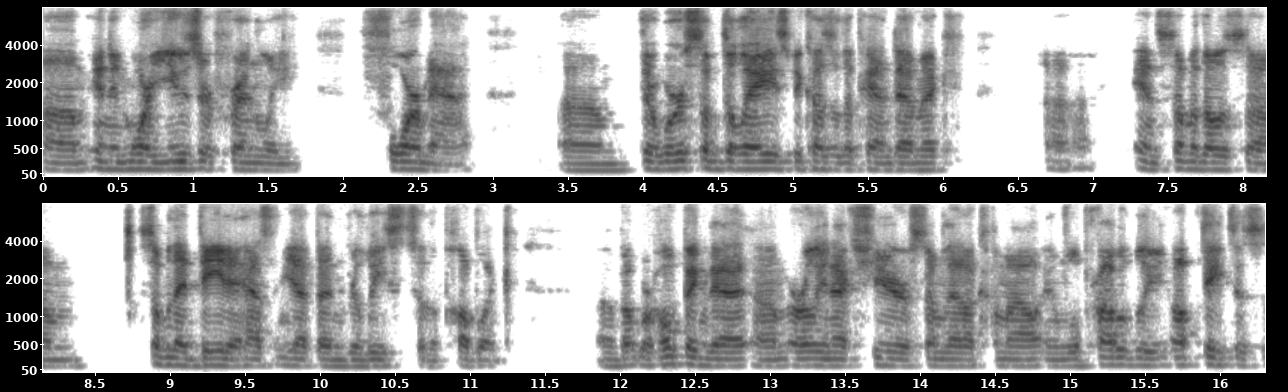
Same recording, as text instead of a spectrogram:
um, in a more user-friendly format. Um, there were some delays because of the pandemic, uh, and some of those um, some of that data hasn't yet been released to the public. Uh, but we're hoping that um, early next year, some of that will come out and we'll probably update this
